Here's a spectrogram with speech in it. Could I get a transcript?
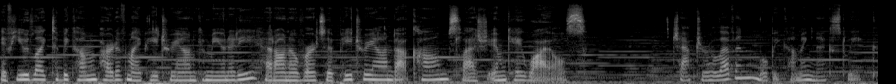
If you'd like to become part of my Patreon community, head on over to patreon.com slash mkwiles. Chapter 11 will be coming next week.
